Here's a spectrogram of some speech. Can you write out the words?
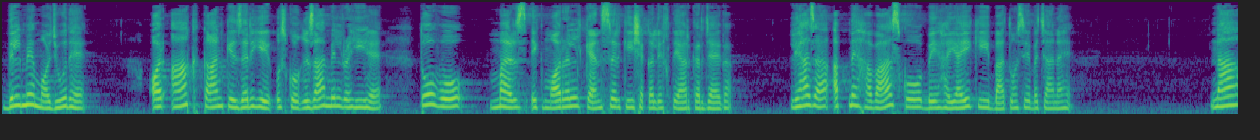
دل میں موجود ہے اور آنکھ کان کے ذریعے اس کو غذا مل رہی ہے، تو وہ مرض ایک مورل کینسر کی شکل اختیار کر جائے گا۔ لہذا اپنے حواس کو بے حیائی کی باتوں سے بچانا ہے۔ نہ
